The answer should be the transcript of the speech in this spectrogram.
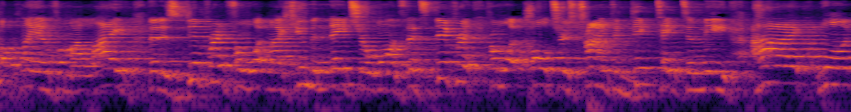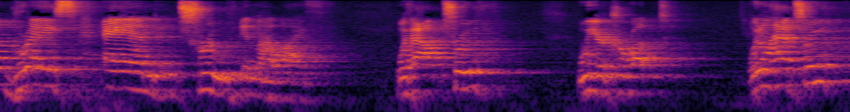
a plan for my life that is different from what my human nature wants, that's different from what culture is trying to dictate to me. I want grace and truth in my life. Without truth, we are corrupt. We don't have truth,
